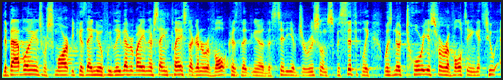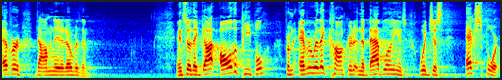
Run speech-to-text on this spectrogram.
The Babylonians were smart because they knew if we leave everybody in their same place, they're going to revolt because the, you know, the city of Jerusalem specifically was notorious for revolting against whoever dominated over them. And so they got all the people from everywhere they conquered, and the Babylonians would just export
